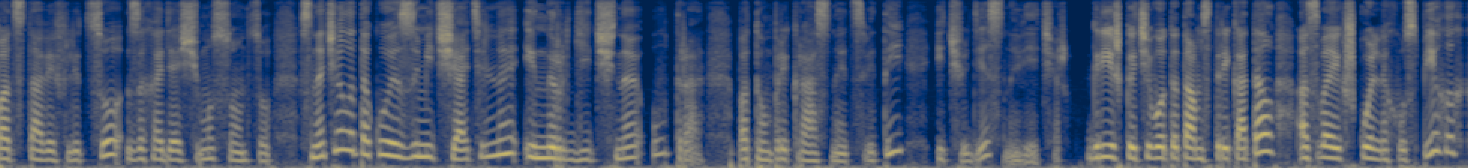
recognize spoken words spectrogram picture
подставив лицо заходящему солнцу. «Сначала такое замечательное, энергичное утро, потом прекрасные цветы и чудесный вечер». Гришка чего-то там стрекотал о своих школьных успехах,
